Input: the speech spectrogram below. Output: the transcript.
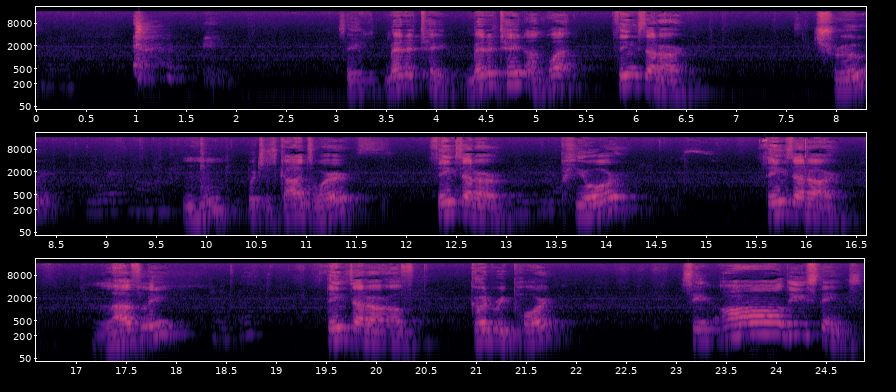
See, meditate. Meditate on what? Things that are true, mm-hmm, which is God's word. Things that are pure. Things that are lovely. Things that are of good report. See, all these things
